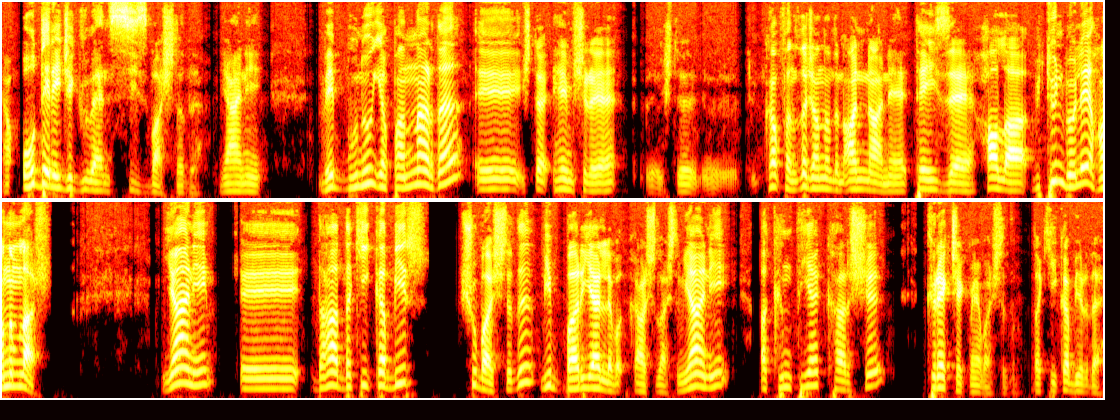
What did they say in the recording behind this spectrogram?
Ya o derece güvensiz başladı. Yani ve bunu yapanlar da e, işte hemşire, e, işte e, kafanızda canlandırın anneanne, teyze, hala, bütün böyle hanımlar. Yani e, daha dakika bir şu başladı. Bir bariyerle ba- karşılaştım. Yani akıntıya karşı kürek çekmeye başladım. Dakika birde.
